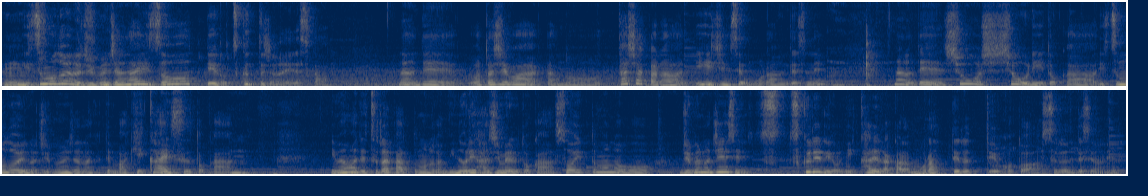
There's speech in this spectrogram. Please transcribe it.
うん。いつも通りの自分じゃないぞっていうのを作ったじゃないですかなので私はあの他者からいい人生をもらうんですね。なので勝勝利とかいつも通りの自分じゃなくて巻き返すとか、うん。今まで辛かったものが実り始めるとかそういったものを自分の人生につ作れるように彼らからもらってるっていうことはするんですよね。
